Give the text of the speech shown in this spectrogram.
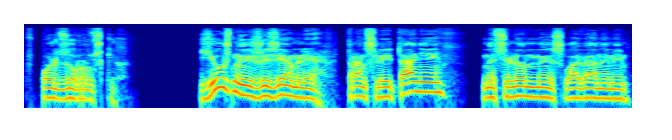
в пользу русских. Южные же земли Транслейтании, населенные славянами,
